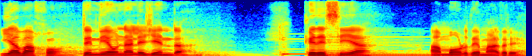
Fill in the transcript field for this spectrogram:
Y abajo tenía una leyenda que decía amor de madre.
